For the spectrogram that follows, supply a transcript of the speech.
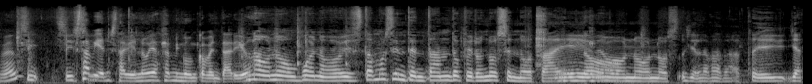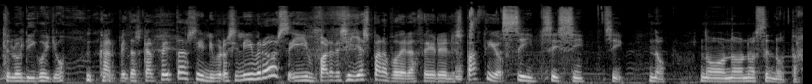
¿eh? Sí, sí, Está sí. bien, está bien, no voy a hacer ningún comentario. No, no, bueno, estamos intentando, pero no se nota, ¿eh? No. No, no, no, la verdad, eh, ya te lo digo yo. Carpetas, carpetas y libros y libros y un par de sillas para poder hacer el espacio. Sí, sí, sí, sí, no, no, no, no se nota.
